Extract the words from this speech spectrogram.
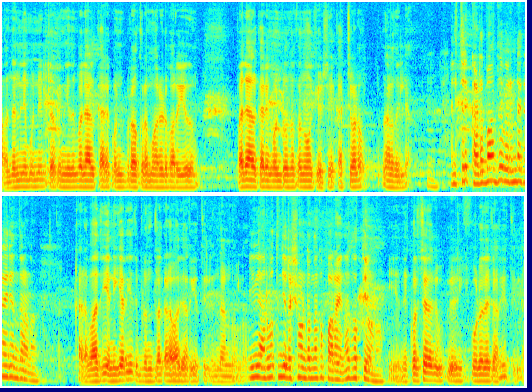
അവൻ തന്നെ മുന്നിട്ട് ഇറങ്ങിയതും പല ആൾക്കാരെ കൊണ്ട് ബ്രോക്കർമാരോട് പറയുന്നതും പല ആൾക്കാരെയും കൊണ്ടുവന്നൊക്കെ നോക്കി. പക്ഷേ കച്ചവടം നടന്നില്ല. ഇത്ര കടബാധ്യത വരേണ്ട കാര്യം എന്താണ്? കടബാധി എനിക്കറിയത്തില്ല ഇവിടുത്തെ കടബാധി അറിയത്തില്ല എന്താണെന്നുള്ളത്. ഈ അറുപത്തഞ്ച് ലക്ഷം ഉണ്ടെന്നൊക്കെ പറയുന്നത് സത്യമാണോ? ഇതിനെക്കുറിച്ച് എനിക്ക് കൂടുതലായിട്ട് അറിയത്തില്ല.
